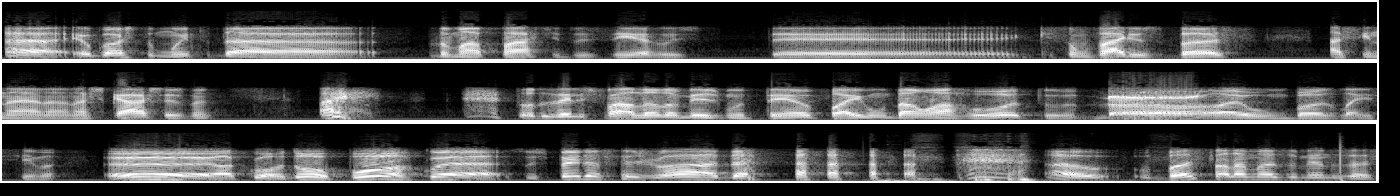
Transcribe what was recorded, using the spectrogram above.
Ah, eu gosto muito da de uma parte dos erros, é, que são vários Buzz, assim, na, na, nas caixas, né? Aí, todos eles falando ao mesmo tempo, aí um dá um arroto, aí um Buzz lá em cima. É, acordou o porco, é? Suspende a feijoada. ah, o, o, Buzz fala mais ou menos assim,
